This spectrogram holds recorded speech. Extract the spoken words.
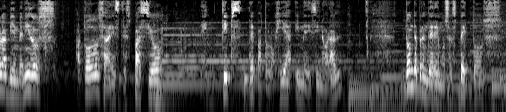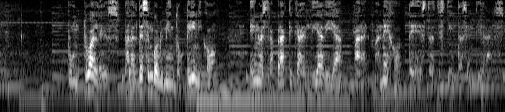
Hola, bienvenidos a todos a este espacio en tips de patología y medicina oral, donde aprenderemos aspectos puntuales para el desenvolvimiento clínico en nuestra práctica del día a día para el manejo de estas distintas entidades.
